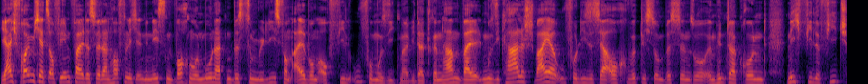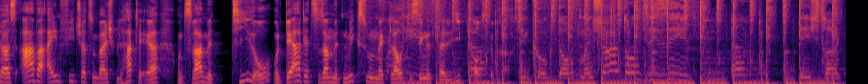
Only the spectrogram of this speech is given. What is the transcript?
Ja, ich freue mich jetzt auf jeden Fall, dass wir dann hoffentlich in den nächsten Wochen und Monaten bis zum Release vom Album auch viel UFO-Musik mal wieder drin haben, weil musikalisch war ja UFO dieses Jahr auch wirklich so ein bisschen so im Hintergrund. Nicht viele Features, aber ein Feature zum Beispiel hatte er und zwar mit Tilo und der hat jetzt zusammen mit Mixu und McCloud die Single Verliebt rausgebracht. Sie guckt auf mein Shirt und sie sieht, ja, ich trag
